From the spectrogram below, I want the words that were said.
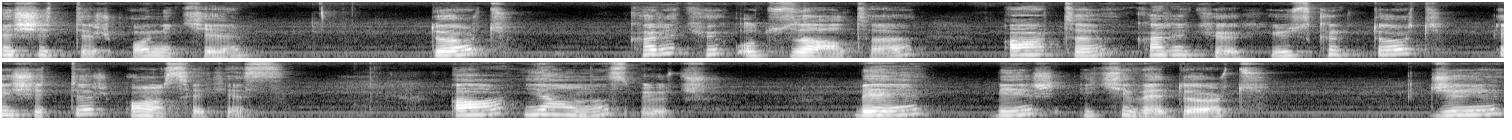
eşittir 12. 4. Karekök 36 artı karekök 144 eşittir 18. A yalnız 3. B 1, 2 ve 4. C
